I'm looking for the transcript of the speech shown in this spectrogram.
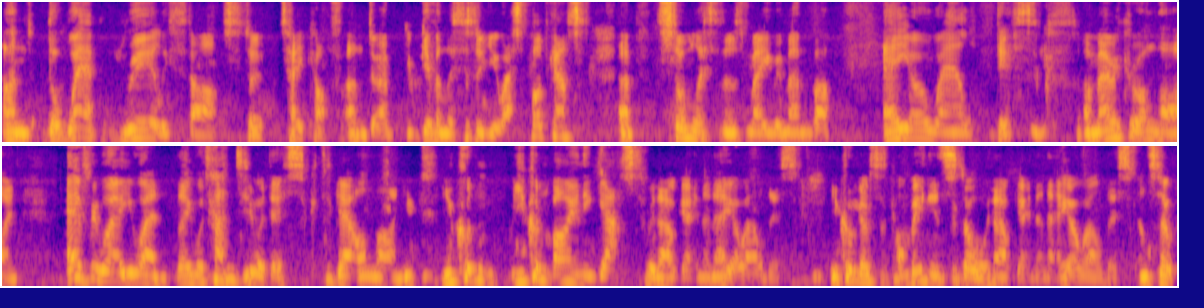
and the web really starts to take off. And uh, given this is a US podcast, um, some listeners may remember AOL discs, America Online. Everywhere you went, they would hand you a disc to get online. You you couldn't you couldn't buy any gas without getting an AOL disc. You couldn't go to the convenience store without getting an AOL disc. And so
